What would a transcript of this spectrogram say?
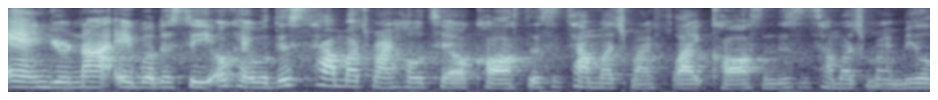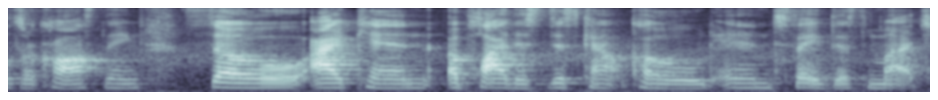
and you're not able to see, okay, well, this is how much my hotel costs, this is how much my flight costs, and this is how much my meals are costing. So I can apply this discount code and save this much.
